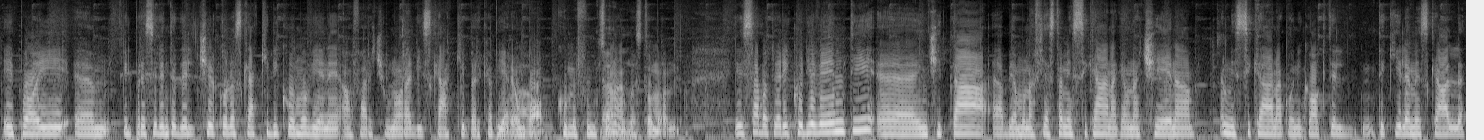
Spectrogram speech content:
e poi il presidente del circolo scacchi di Como viene a farci un'ora di scacchi per capire wow. un po' come funziona Bello. questo mondo. Il sabato è ricco di eventi, eh, in città abbiamo una fiesta messicana che è una cena messicana con i cocktail tequila e mescal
